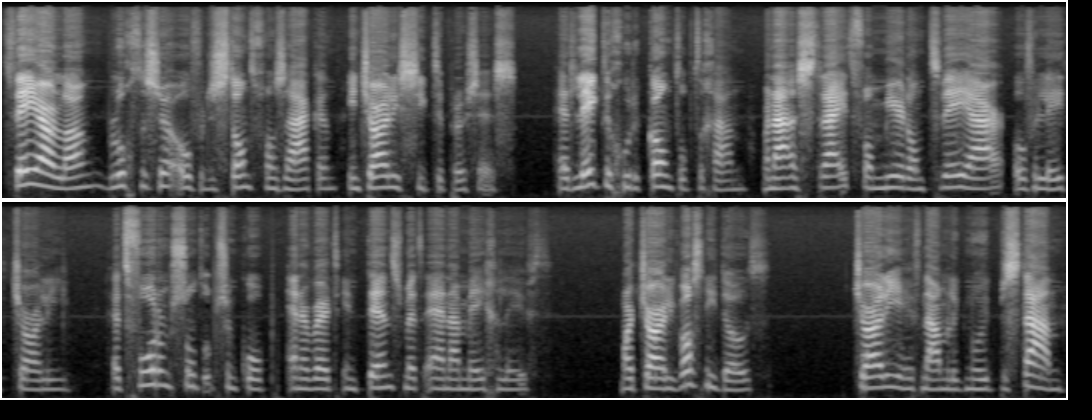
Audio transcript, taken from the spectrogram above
Twee jaar lang blogde ze over de stand van zaken in Charlie's ziekteproces. Het leek de goede kant op te gaan, maar na een strijd van meer dan twee jaar overleed Charlie. Het forum stond op zijn kop en er werd intens met Anna meegeleefd. Maar Charlie was niet dood. Charlie heeft namelijk nooit bestaan.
